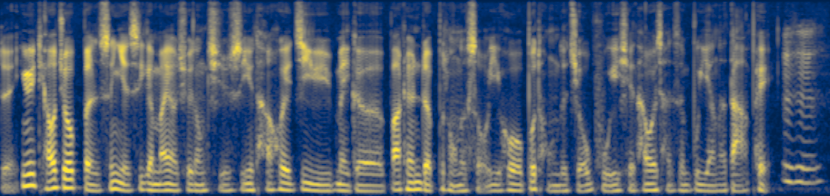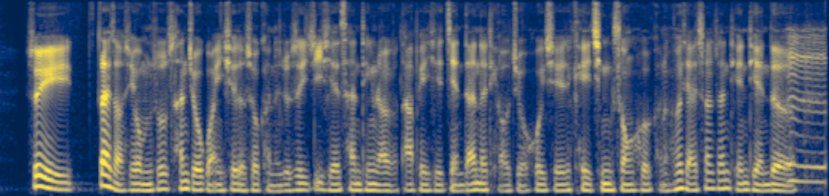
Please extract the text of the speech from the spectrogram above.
对，因为调酒本身也是一个蛮有趣的东西，就是因为它会基于每个 bartender 不同的手艺或不同的酒谱一些，它会产生不一样的搭配。嗯哼，所以。在早期我们说餐酒馆一些的时候，可能就是一些餐厅，然后有搭配一些简单的调酒或一些可以轻松喝，可能喝起来酸酸甜甜的，嗯，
